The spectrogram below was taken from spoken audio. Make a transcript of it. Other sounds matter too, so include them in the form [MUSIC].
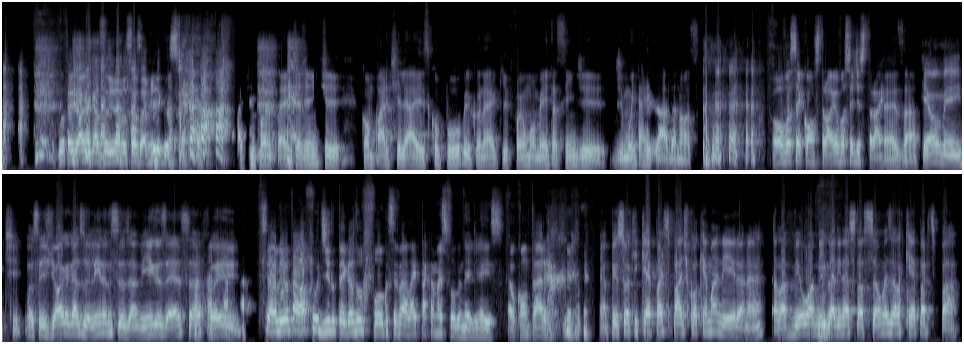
Você joga gasolina nos seus amigos? [LAUGHS] Acho importante a gente compartilhar isso com o público, né? Que foi um momento assim de, de muita risada nossa. [LAUGHS] ou você constrói ou você destrói. É exato. Realmente. Você joga gasolina nos seus amigos, essa foi. [LAUGHS] Seu amigo tá lá fudido pegando fogo, você vai lá e taca mais fogo nele. É isso. É o contrário. [LAUGHS] É a pessoa que quer participar de qualquer maneira, né? Ela vê o amigo ali na situação, mas ela quer participar.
